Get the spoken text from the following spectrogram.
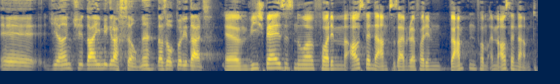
é, diante da imigração, né, das autoridades. ähm, wie schwer ist es nur, vor dem Ausländeramt zu sein oder vor dem Beamten vom, im Ausländeramt.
